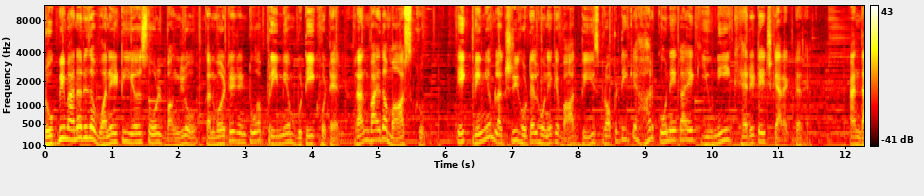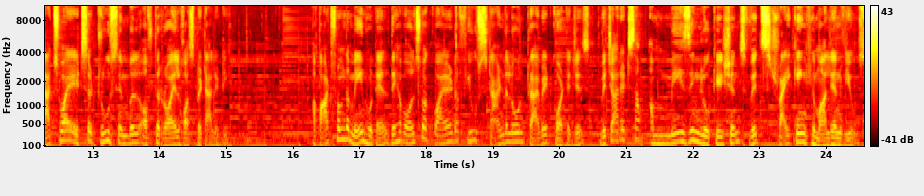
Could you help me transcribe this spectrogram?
Rogby Manor is a 180 years old bungalow converted into a premium boutique hotel run by the Mars Group. एक प्रीमियम लग्जरी होटल होने के बाद भी इस प्रॉपर्टी के हर कोने का एक यूनिक हेरिटेज कैरेक्टर है and that's why it's a true symbol of the royal hospitality Apart from the main hotel, they have also acquired a few standalone private cottages which are at some amazing locations with striking Himalayan views.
